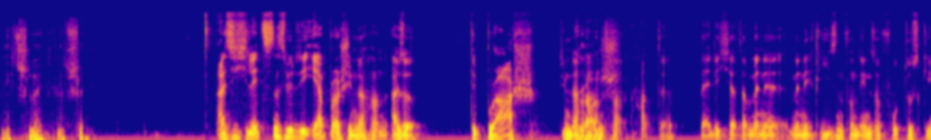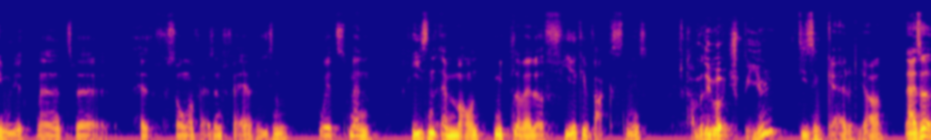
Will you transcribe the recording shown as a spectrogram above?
Nicht schlecht, nicht schlecht. Als ich letztens wieder die Airbrush in der Hand, also die Brush in der Brush. Hand ha hatte, weil ich ja da meine, meine Riesen, von denen es auch Fotos geben wird, meine zwei I- Song of Ice and Fire Riesen, wo jetzt mein Riesen-Amount mittlerweile auf vier gewachsen ist. Kann man die überhaupt spielen? Die sind geil, ja. Also,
